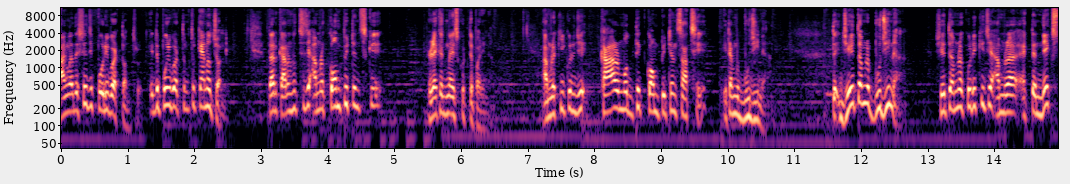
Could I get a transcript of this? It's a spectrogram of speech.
বাংলাদেশে যে পরিবারতন্ত্র, এটা পরিবারতন্ত্র কেন চলে? তার কারণ হচ্ছে যে আমরা কম্পিটেন্সকে রেকগনাইজ করতে পারি না। আমরা কি করি যে কার মধ্যে কম্পিটেন্স আছে, এটা আমরা বুঝি না। তো যেহেতু আমরা বুঝি না, সেহেতু আমরা করি কি যে আমরা একটা নেক্সট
